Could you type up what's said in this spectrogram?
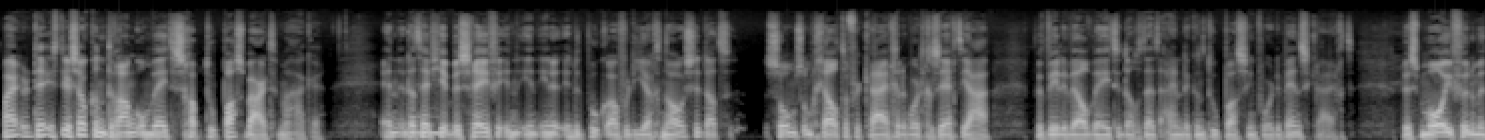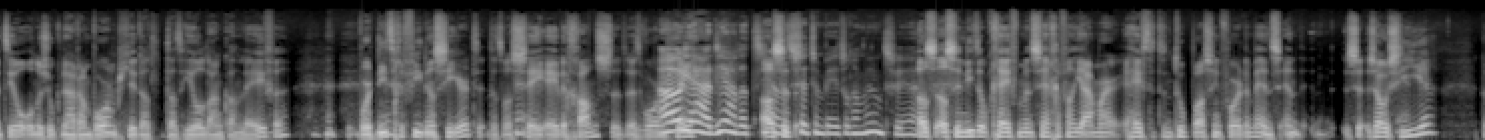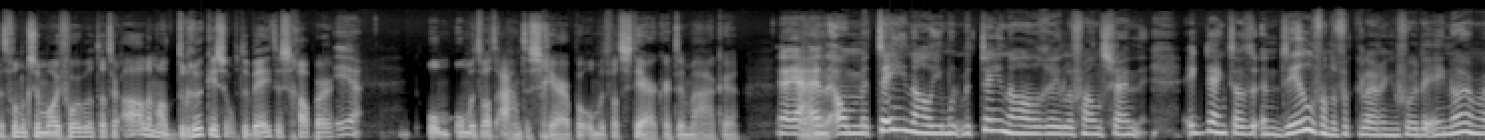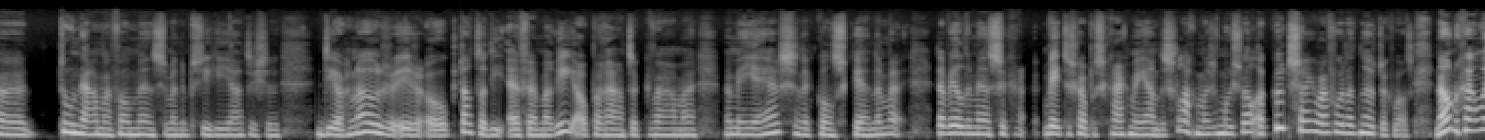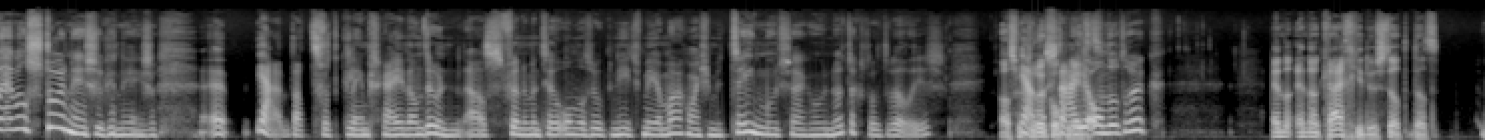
Maar er is, er is ook een drang om wetenschap toepasbaar te maken. En dat heb je beschreven in, in, in het boek over diagnose. Dat soms om geld te verkrijgen, er wordt gezegd: ja, we willen wel weten dat het uiteindelijk een toepassing voor de mens krijgt. Dus mooi fundamenteel onderzoek naar een wormpje dat, dat heel lang kan leven. Wordt niet gefinancierd. Dat was C. elegans, het, het wormpje. Oh ja, ja dat, ja, dat zit een betere mensen. Ja. Als, als ze niet op een gegeven moment zeggen van ja, maar heeft het een toepassing voor de mens? En zo, zo zie je, dat vond ik zo'n mooi voorbeeld, dat er allemaal druk is op de wetenschapper. Ja. Om, om het wat aan te scherpen, om het wat sterker te maken. Ja, ja, en om meteen al, je moet meteen al relevant zijn. Ik denk dat een deel van de verklaring voor de enorme toename van mensen met een psychiatrische diagnose is ook dat er die fMRI-apparaten kwamen waarmee je hersenen kon scannen. Maar daar wilden mensen, wetenschappers graag mee aan de slag. Maar ze moesten wel acuut zeggen waarvoor dat nuttig was. Nou, dan gaan wij wel stoornissen genezen. Uh, ja, dat soort claims ga je dan doen. Als fundamenteel onderzoek niet meer mag, want je meteen moet zeggen hoe nuttig dat wel is. Als er ja, druk dan sta je onder druk. En, en dan krijg je dus dat, dat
